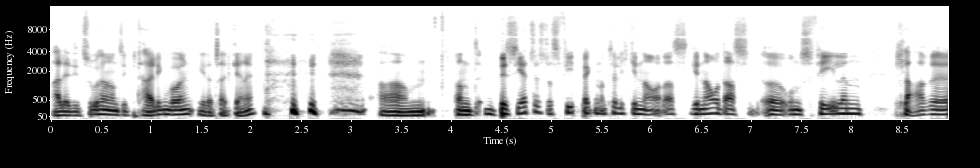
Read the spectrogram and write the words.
alle, die zuhören und sich beteiligen wollen, jederzeit gerne. ähm, und bis jetzt ist das Feedback natürlich genau das, genau das. Äh, uns fehlen klare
